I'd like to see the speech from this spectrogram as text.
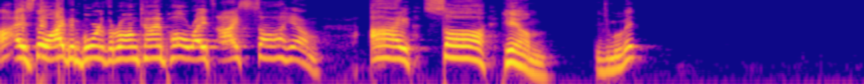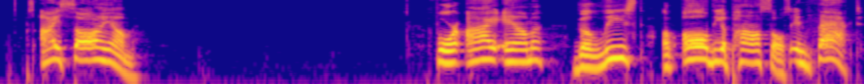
uh, as though I'd been born at the wrong time, Paul writes, I saw him. I saw him. Did you move it? I saw him. For I am the least of all the apostles. In fact,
